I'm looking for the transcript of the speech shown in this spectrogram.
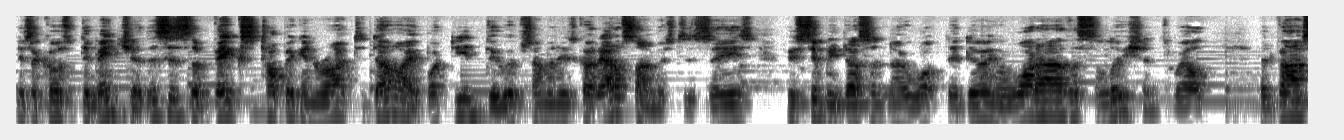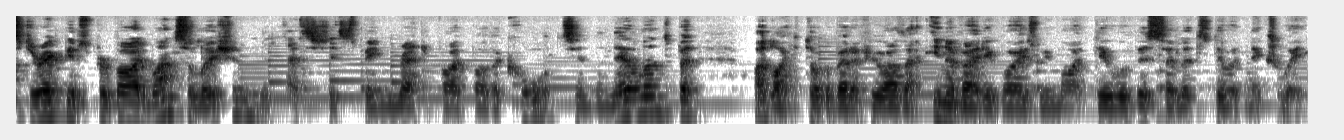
is, of course, dementia. This is the vexed topic in Right to Die. What do you do with someone who's got Alzheimer's disease who simply doesn't know what they're doing and what are the solutions? Well, advanced directives provide one solution. That's just been ratified by the courts in the Netherlands, but I'd like to talk about a few other innovative ways we might deal with this, so let's do it next week.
